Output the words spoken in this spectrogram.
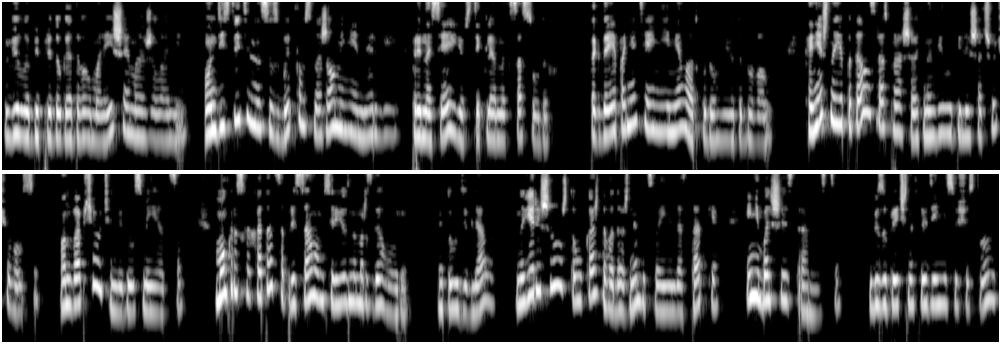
Виллоби предугадывал малейшее мое желание. Он действительно с избытком снажал меня энергией, принося ее в стеклянных сосудах. Тогда я понятия не имела, откуда он ее добывал. Конечно, я пыталась расспрашивать, но Виллоби лишь отшучивался. Он вообще очень любил смеяться. Мог расхохотаться при самом серьезном разговоре. Это удивляло, но я решила, что у каждого должны быть свои недостатки и небольшие странности. Безупречных людей не существует.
